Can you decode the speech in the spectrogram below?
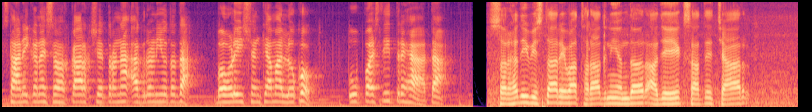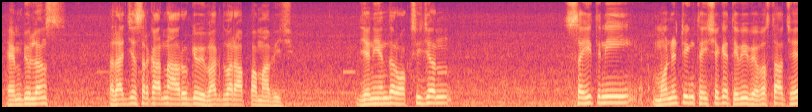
સ્થાનિક અને સહકાર ક્ષેત્રના અગ્રણીઓ તથા બહોળી સંખ્યામાં લોકો ઉપસ્થિત રહ્યા હતા. સરહદી વિસ્તાર એવા થરાદની અંદર આજે એક સાથે ચાર એમ્બ્યુલન્સ રાજ્ય સરકારના આરોગ્ય વિભાગ દ્વારા આપવામાં આવી છે. જેની અંદર ઓક્સિજન સહિતની મોનિટરિંગ થઈ શકે તેવી વ્યવસ્થા છે.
